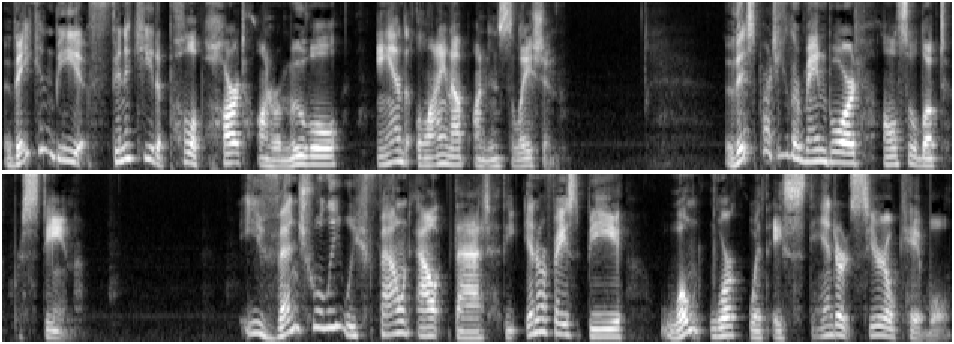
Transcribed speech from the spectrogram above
They can be finicky to pull apart on removal and line up on installation. This particular mainboard also looked pristine. Eventually, we found out that the Interface B won't work with a standard serial cable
